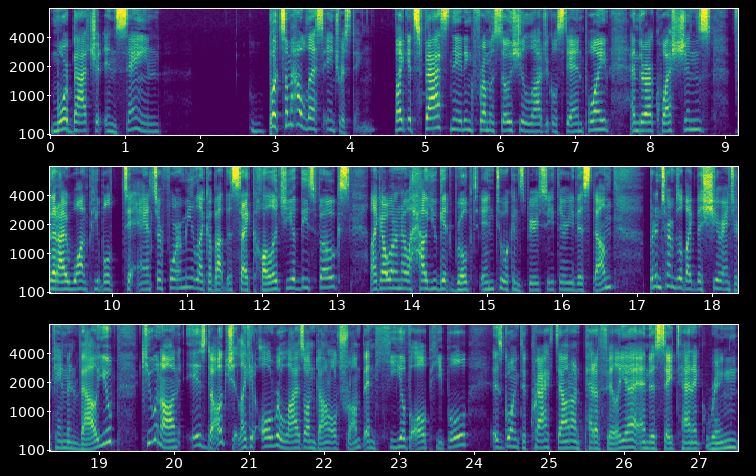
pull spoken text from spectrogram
more batshit insane but somehow less interesting. Like, it's fascinating from a sociological standpoint, and there are questions that I want people to answer for me, like about the psychology of these folks. Like, I want to know how you get roped into a conspiracy theory this dumb. But in terms of like the sheer entertainment value, QAnon is dog shit. Like, it all relies on Donald Trump, and he, of all people, is going to crack down on pedophilia and this satanic ring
